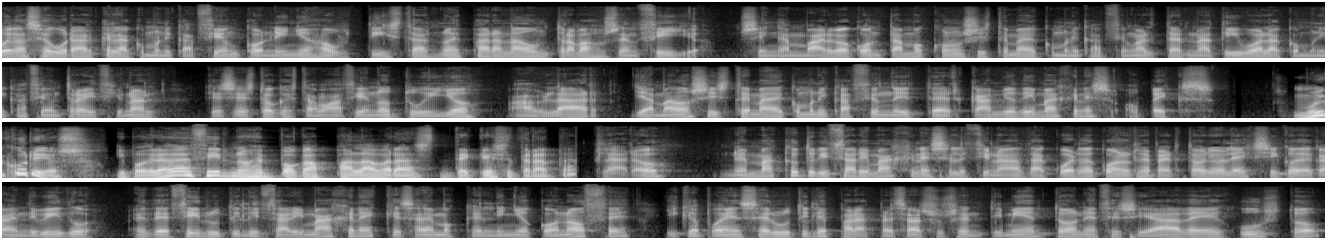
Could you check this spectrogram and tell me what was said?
Puedo asegurar que la comunicación con niños autistas no es para nada un trabajo sencillo. Sin embargo, contamos con un sistema de comunicación alternativo a la comunicación tradicional, que es esto que estamos haciendo tú y yo, hablar, llamado Sistema de Comunicación de Intercambio de Imágenes o PEX. Muy curioso. ¿Y podría decirnos en pocas palabras de qué se trata? Claro. No es más que utilizar imágenes seleccionadas de acuerdo con el repertorio léxico de cada individuo, es decir, utilizar imágenes que sabemos que el niño conoce y que pueden ser útiles para expresar sus sentimientos, necesidades, gustos.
